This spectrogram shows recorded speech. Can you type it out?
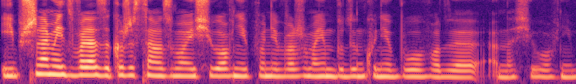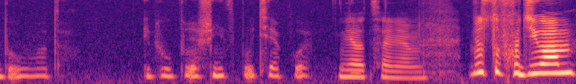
i przynajmniej dwa razy korzystałam z mojej siłowni, ponieważ w moim budynku nie było wody, a na siłowni był woda. I był prysznic, był ciepły. Nie oceniam. Po prostu wchodziłam,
